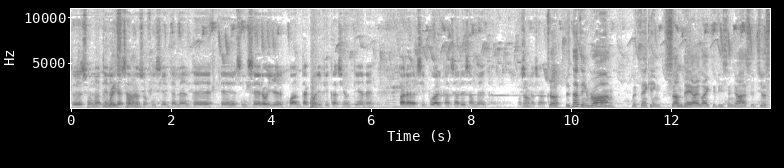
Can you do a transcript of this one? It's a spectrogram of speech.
Entonces uno tiene que ser lo suficientemente eh, sincero y ver cuánta cualificación tiene para ver si puede alcanzar esa meta. O si So, no se va a so there's nothing wrong with thinking someday I'd like to be sannyas. It's just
